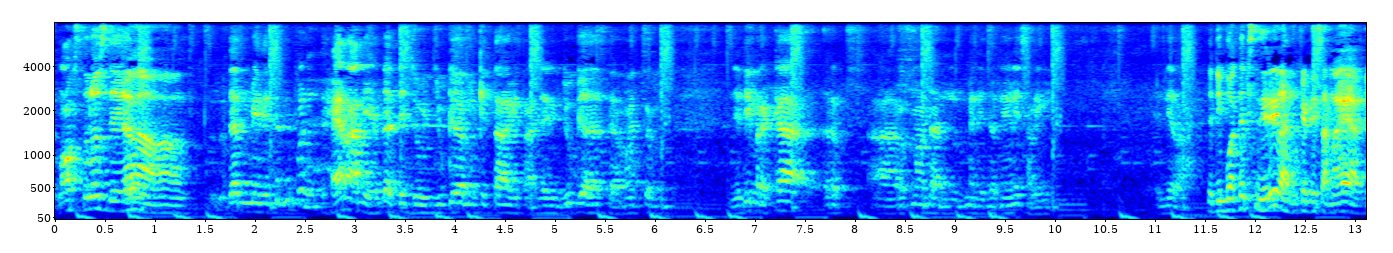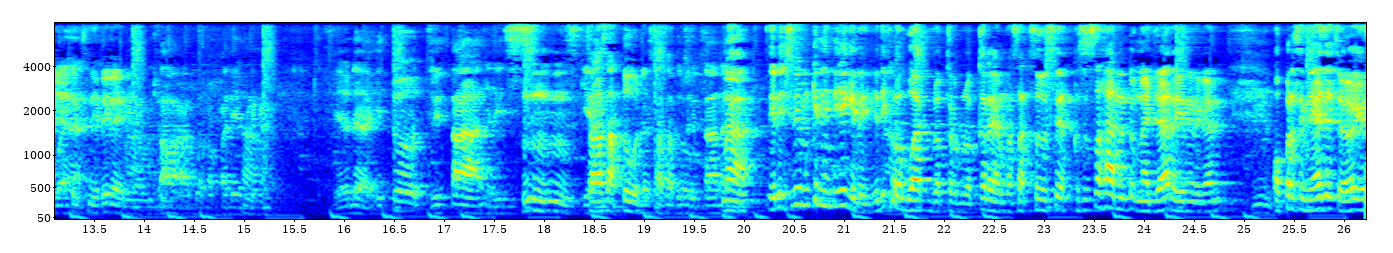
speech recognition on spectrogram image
lost terus dia kan Ah, ah. dan manajernya pun heran ya udah dia join juga sama kita kita ajarin juga segala macam jadi mereka Ret- Retno dan manajernya ini saling inilah Jadi buat tim sendiri lah mungkin di sana ya, buat Ya. tim sendiri lah ini. entah buat apa dia Ah. berikan. Ya udah itu cerita dari Hmm, hmm, sekian salah satu dan salah satu. cerita Nah, ini sini mungkin intinya gini. Jadi kalau buat bloker-bloker yang merasa kesusah- kesusahan untuk ngajarin gitu kan, oper sini aja coy.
